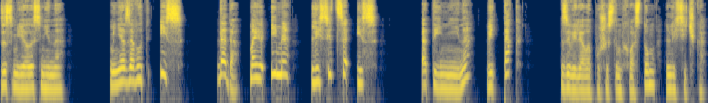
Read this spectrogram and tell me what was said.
засмеялась Нина. «Меня зовут Ис. Да-да, мое имя Лисица Ис. А ты Нина, ведь так?» завиляла пушистым хвостом лисичка.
